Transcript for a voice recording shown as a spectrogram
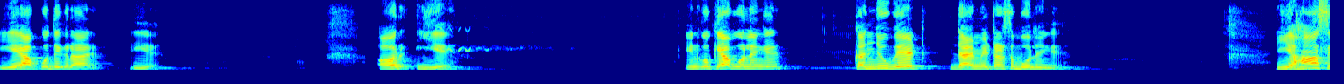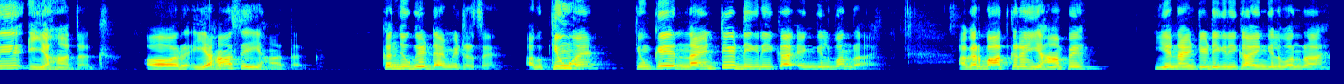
ये आपको दिख रहा है, ये। और ये। इनको क्या बोलेंगे? कंजुगेट डायमीटर्स बोलेंगे। यहाँ से यहाँ तक और यहाँ से यहाँ तक। कंजुगेट डायमीटर्स है। अब क्यों है? क्योंकि 90 डिग्री का एंगल बन रहा है। अगर बात करें यहाँ पे, ये 90 डिग्री का एंगल बन रहा है।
